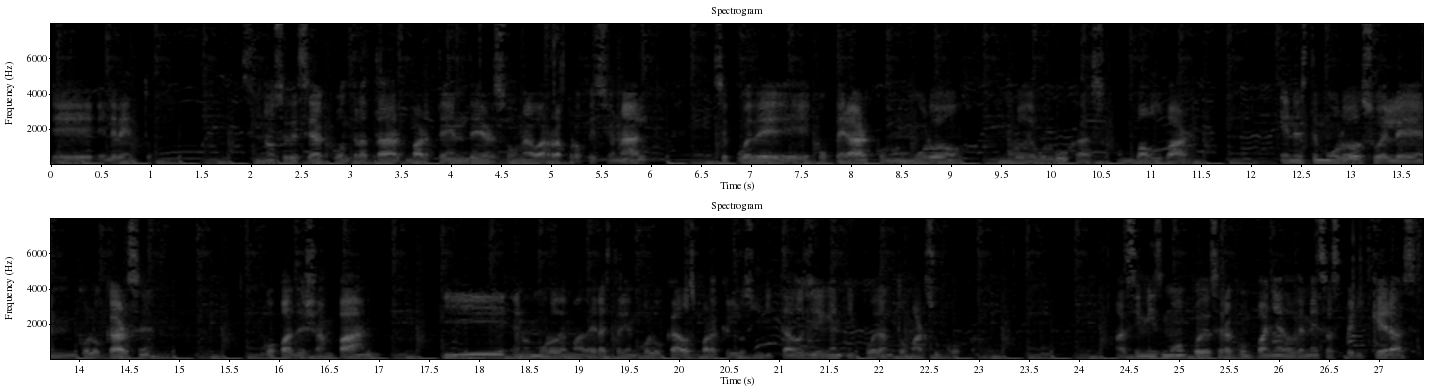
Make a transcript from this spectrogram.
eh, el evento. Si no se desea contratar bartenders o una barra profesional, se puede operar con un muro, muro de burbujas, un bubble bar. En este muro suelen colocarse copas de champán y en un muro de madera estarían colocados para que los invitados lleguen y puedan tomar su copa. Asimismo puede ser acompañado de mesas periqueras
